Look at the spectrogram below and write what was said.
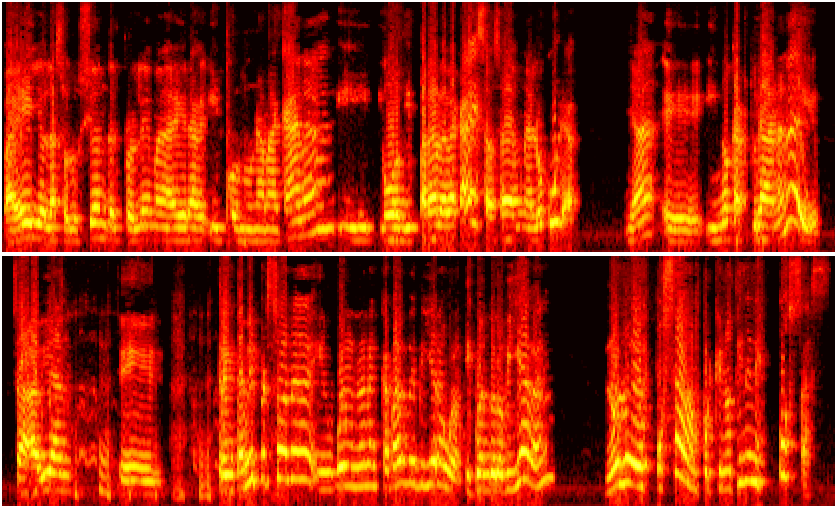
para ellos la solución del problema era ir con una macana y, o disparar a la cabeza, o sea, una locura, ¿ya? Eh, y no capturaban a nadie. O sea, habían eh, 30.000 personas y bueno, no eran capaces de pillar a uno. Y cuando lo pillaban, no lo esposaban porque no tienen esposas.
